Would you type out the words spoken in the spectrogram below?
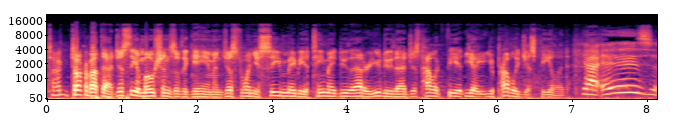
Talk, talk about that, just the emotions of the game, and just when you see maybe a teammate do that or you do that, just how it feels. Yeah, you probably just feel it. Yeah, it is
